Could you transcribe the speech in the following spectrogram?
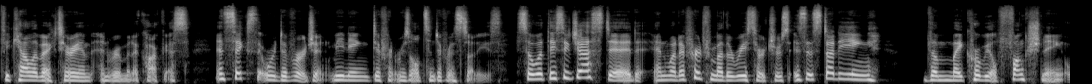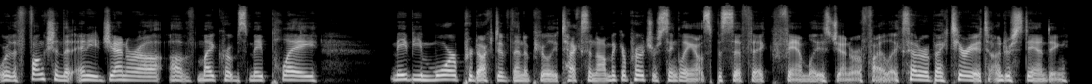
Faecalibacterium, and Ruminococcus. And six that were divergent, meaning different results in different studies. So what they suggested, and what I've heard from other researchers, is that studying the microbial functioning or the function that any genera of microbes may play may be more productive than a purely taxonomic approach or singling out specific families, genera, phyla, et cetera, bacteria to understanding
